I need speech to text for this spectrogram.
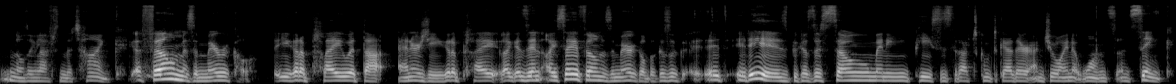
nothing left in the tank. A film is a miracle. You got to play with that energy. You got to play like as in I say a film is a miracle because it, it is because there's so many pieces that have to come together and join at once and sync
